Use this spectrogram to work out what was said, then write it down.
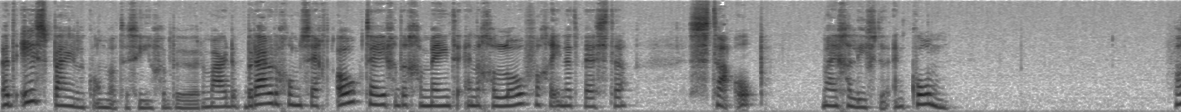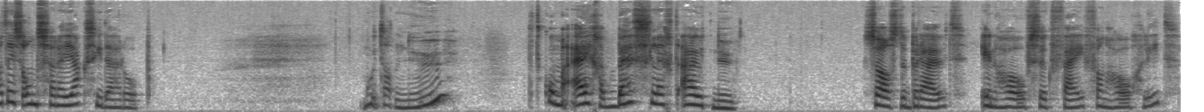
Het is pijnlijk om dat te zien gebeuren, maar de bruidegom zegt ook tegen de gemeente en de gelovigen in het Westen: Sta op, mijn geliefde, en kom. Wat is onze reactie daarop? Moet dat nu? Dat komt mijn eigen best slecht uit nu. Zoals de bruid in hoofdstuk 5 van Hooglied.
